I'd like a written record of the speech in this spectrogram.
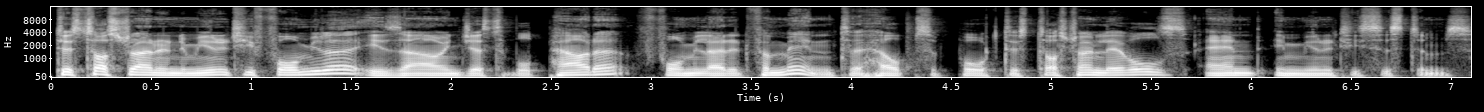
Testosterone and Immunity Formula is our ingestible powder formulated for men to help support testosterone levels and immunity systems.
